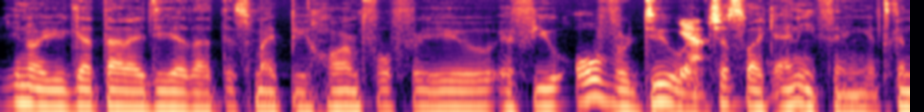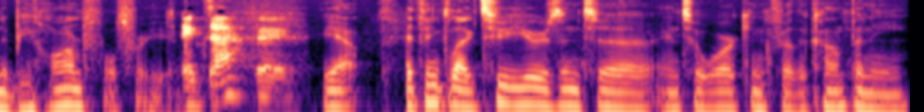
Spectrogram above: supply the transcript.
you know you get that idea that this might be harmful for you. If you overdo Yeah. it just like anything it's going to be harmful for you. Exactly. yeah. I think like 2 years into into working for the company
